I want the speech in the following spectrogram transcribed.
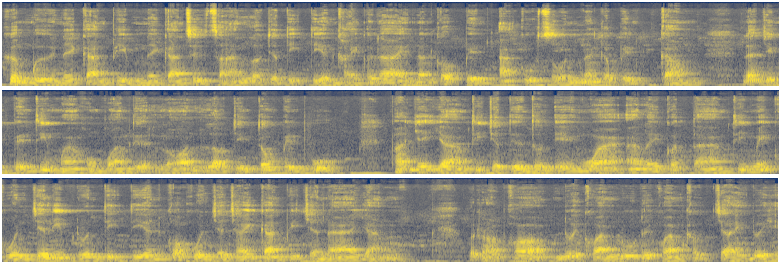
เครื่องมือในการพิมพ์ในการสื่อสารเราจะติเตียนใครก็ได้ นั่นก็เป็นอกุศลนั่นก็เป็นกรรม และจึงเป็นที่มาของความเดือดร้อน เราจึงต้องเป็นผู้ พยายามที่จะเตือนตนเองว่าอะไรก็ตามที่ไม่ควรจะรีบด่วนติเตียน ก็ควรจะใช้การพิจารณาอย่างรอบคอบด้วยความรู้ด้วยความเข้าใจด้วยเห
